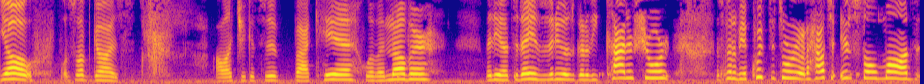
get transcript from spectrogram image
Yo, what's up guys? Electric Soup back here with another video. Today's video is going to be kind of short. It's going to be a quick tutorial on how to install mods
